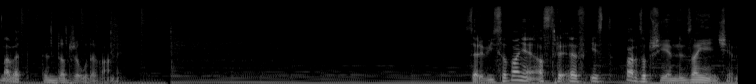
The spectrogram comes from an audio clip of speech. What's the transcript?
nawet ten dobrze udawany. Serwisowanie Astry F jest bardzo przyjemnym zajęciem.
